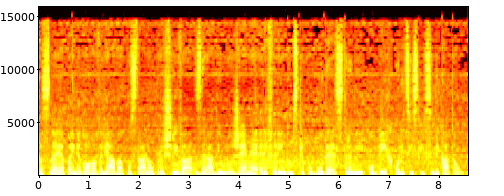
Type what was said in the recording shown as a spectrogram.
kasneje pa je njegova veljava postala vprašljiva zaradi vložene referendumske pobude strani obeh policijskih sindikatov.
